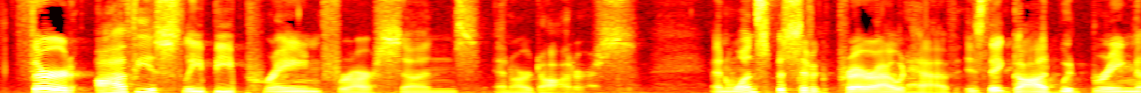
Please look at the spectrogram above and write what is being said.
Third, obviously be praying for our sons and our daughters. And one specific prayer I would have is that God would bring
